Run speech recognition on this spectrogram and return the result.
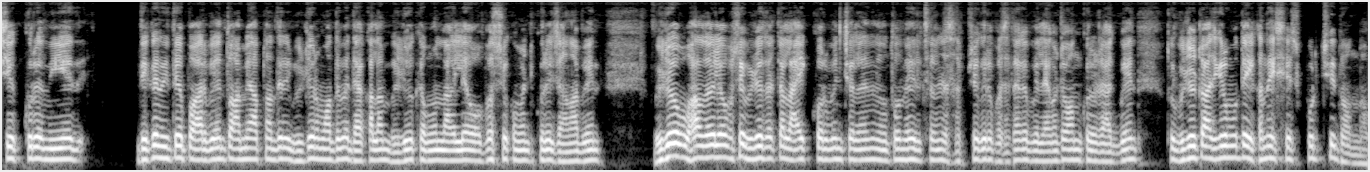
চেক করে নিয়ে দেখে নিতে পারবেন। তো আমি আপনাদের ভিডিওর মাধ্যমে দেখালাম ভিডিও কেমন লাগলে অবশ্যই কমেন্ট করে জানাবেন। ভিডিও ভালো লাগলে অবশ্যই ভিডিওতে একটা লাইক করবেন চ্যানেলে নতুন চ্যানেল সাবস্ক্রাইব করে পাশে থাকা বেল অন করে রাখবেন। তো ভিডিওটা আজকের মধ্যে এখানেই শেষ করছি। ধন্যবাদ।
